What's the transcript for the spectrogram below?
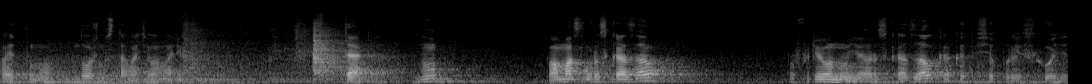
поэтому должен вставать в аварию. Так, ну, по маслу рассказал, по фреону я рассказал, как это все происходит.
